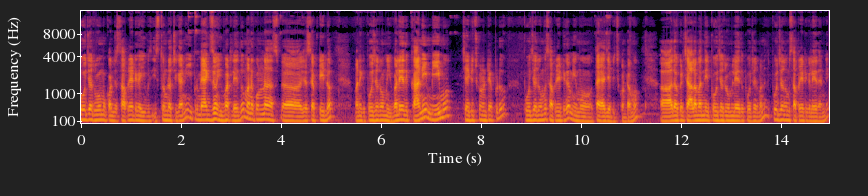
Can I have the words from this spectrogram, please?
పూజ రూమ్ కొంచెం సపరేట్గా ఇస్తుండొచ్చు కానీ ఇప్పుడు మ్యాక్సిమం ఇవ్వట్లేదు. మనకున్న ఎస్ఎఫ్టీలో మనకి పూజ రూమ్ ఇవ్వలేదు. కానీ మేము చేపించుకునేటప్పుడు పూజ రూమ్ సపరేట్గా మేము తయారు చేయించుకుంటాము అదొకటి. చాలామంది పూజ రూమ్ లేదు పూజ రూమ్ అని పూజ రూమ్ సపరేట్గా లేదండి.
